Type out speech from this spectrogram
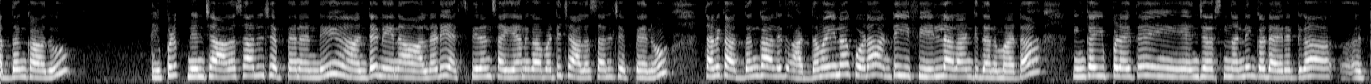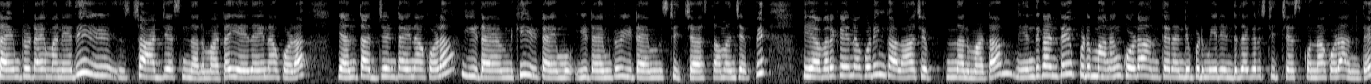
అర్థం కాదు. ఇప్పుడు నేను చాలాసార్లు చెప్పానండి. అంటే నేను ఆల్రెడీ ఎక్స్పీరియన్స్ అయ్యాను కాబట్టి చాలాసార్లు చెప్పాను. తనకి అర్థం కాలేదు. అర్థమైనా కూడా అంటే ఈ ఫీల్డ్ అలాంటిది అనమాట ఇంకా ఇప్పుడైతే ఏం చేస్తుందంటే ఇంకా డైరెక్ట్గా టైం టు టైం అనేది స్టార్ట్ చేసింది అనమాట ఏదైనా కూడా ఎంత అర్జెంట్ అయినా కూడా ఈ టైంకి ఈ టైం ఈ టైం టు ఈ టైం స్టిచ్ చేస్తామని చెప్పి ఎవరికైనా కూడా ఇంకా అలా చెప్తుంది అనమాట ఎందుకంటే ఇప్పుడు మనం కూడా అంతేనండి. ఇప్పుడు మీరు ఇంటి దగ్గర స్టిచ్ చేసుకున్నా కూడా అంతే.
